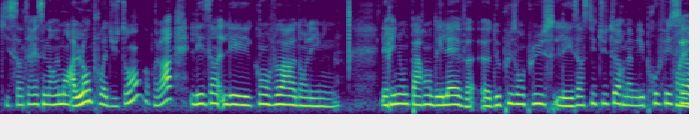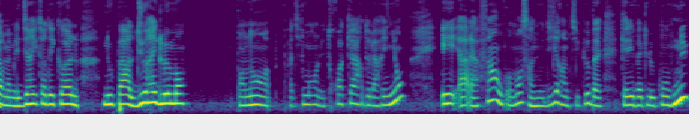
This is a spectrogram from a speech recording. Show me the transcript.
qui s'intéressent énormément à l'emploi du temps. Voilà, les, les, quand on voit dans les, les réunions de parents d'élèves, euh, de plus en plus, les instituteurs, même les professeurs, même les directeurs d'école nous parlent du règlement pendant pratiquement les trois quarts de la réunion. Et à la fin, on commence à nous dire un petit peu bah, quel va être le contenu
